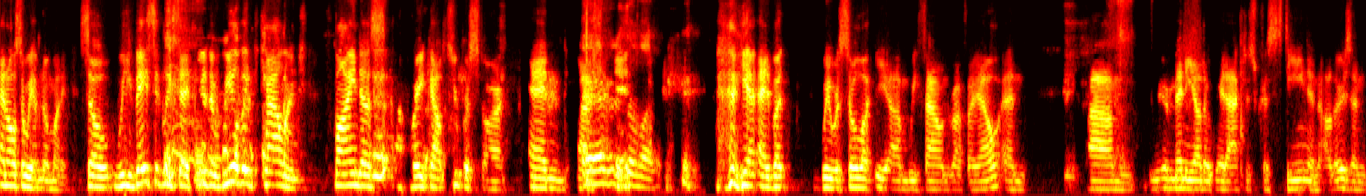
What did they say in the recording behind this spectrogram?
and also we have no money. So we basically said, here's a real big challenge, find us a breakout superstar. And, uh, and yeah, and, but we were so lucky um, we found Rafael and um, many other great actors, Christine and others. And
